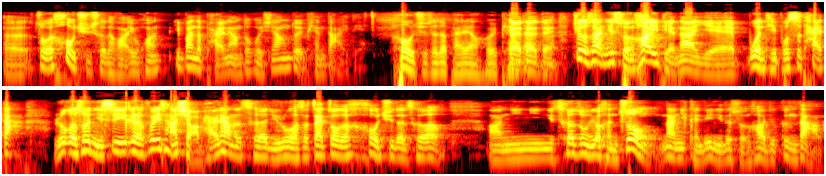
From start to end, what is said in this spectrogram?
呃，作为后驱车的话，一般一般的排量都会相对偏大一点。后驱车的排量会偏大。对对对，就算你损耗一点呢，也问题不是太大。如果说你是一个非常小排量的车，你如果说再做个后驱的车啊，你你你车重又很重，那你肯定你的损耗就更大了，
